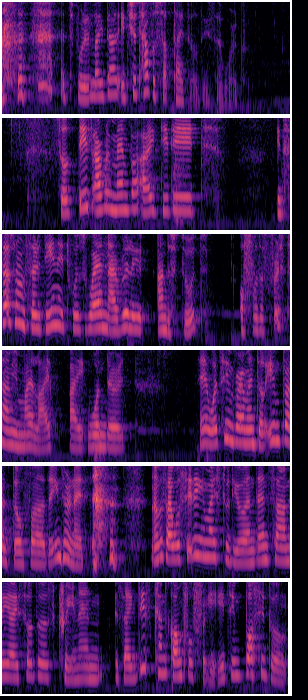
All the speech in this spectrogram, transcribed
Let's put it like that. It should have a subtitle. This uh, work. So this I remember I did it in 2013. It was when I really understood, or for the first time in my life, I wondered, hey, what's the environmental impact of uh, the internet? because I was sitting in my studio and then suddenly I saw the screen and it's like this can't come for free. It's impossible.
